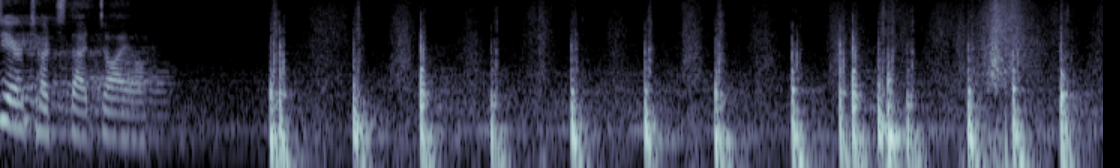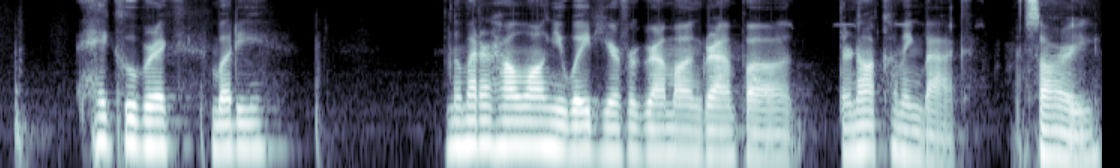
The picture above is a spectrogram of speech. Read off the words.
Dare touch that dial. Hey, Kubrick, buddy. No matter how long you wait here for Grandma and Grandpa, they're not coming back. Sorry.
